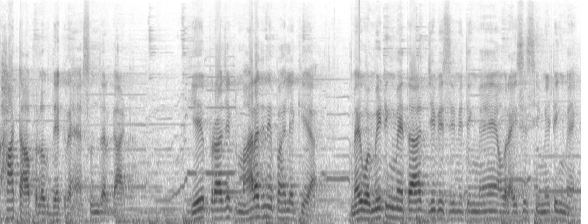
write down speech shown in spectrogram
घाट आप लोग देख रहे हैं, सुंदर घाट। ये प्रोजेक्ट महाराज ने पहले किया। मैं वो मीटिंग में था जीबीसी मीटिंग में और आईसीसी मीटिंग में।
